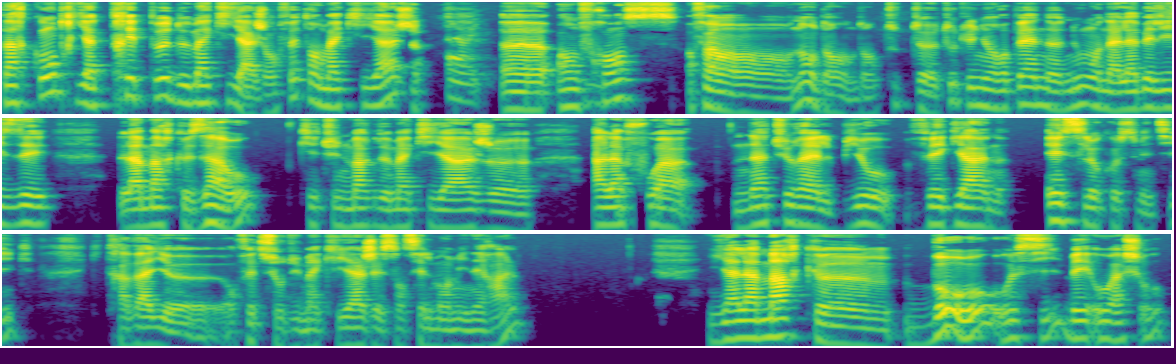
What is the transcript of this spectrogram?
Par contre, il y a très peu de maquillage. En fait, en maquillage, Ah oui. heu, en. France, enfin en non, dans dans toute, toute l'Union européenne, nous, on a labellisé la marque Zao, qui est une marque de maquillage, heu, à la fois naturel, bio, vegan et slow cosmétique, qui travaille, en fait sur du maquillage essentiellement minéral. Il y a la marque, Boho aussi, B-O-H-O,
